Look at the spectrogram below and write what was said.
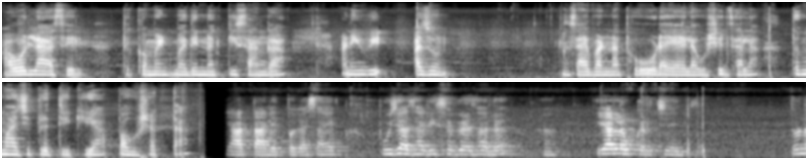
आवडला असेल तर कमेंटमध्ये नक्की सांगा. आणि वि अजून साहेबांना थोडा यायला उशीर झाला तर माझी प्रतिक्रिया पाहू शकता. हे आता आलेत बघा साहेब. पूजा झाली सगळं झालं. या लवकर चेंज तोंड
